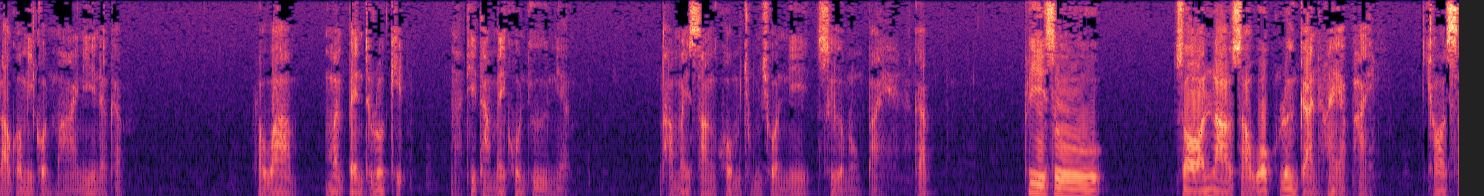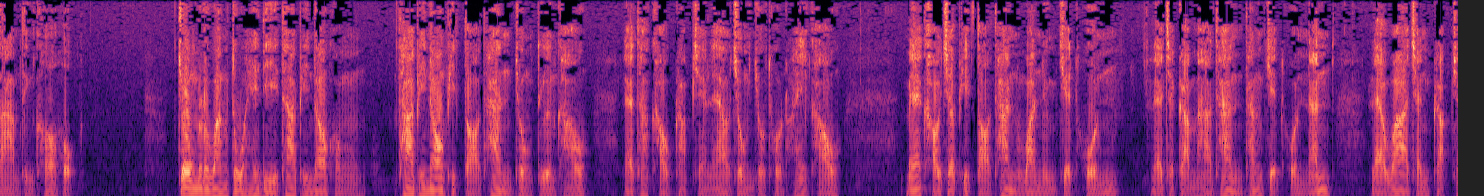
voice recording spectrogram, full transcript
เราก็มีกฎหมายนี้นะครับ เพราะว่ามันเป็นธุรกิจที่ทำให้คนอื่นเนี่ยทำให้สังคมชุมชนนี้เสื่อมลงไปนะครับ พระเยซู สอนเหล่าสาวกเรื่องการให้อภัย ข้อสามถึงข้อหกจงระวังตัวให้ดีถ้าพี่น้องของถ้าพี่น้องผิดต่อท่านจงเตือนเขา และถ้าเขากลับใจแล้วจงยกโทษให้เขา แม้เขาจะผิดต่อท่านวันหนึ่งเจ็ดหน และจะกลับมาหาท่านทั้งเจ็ดหนนั้น แล้วว่าฉันกลับใจ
